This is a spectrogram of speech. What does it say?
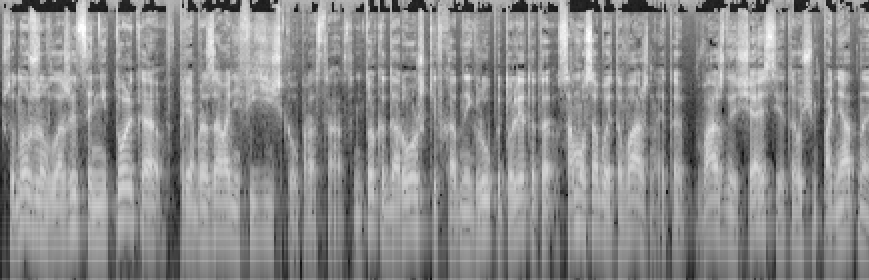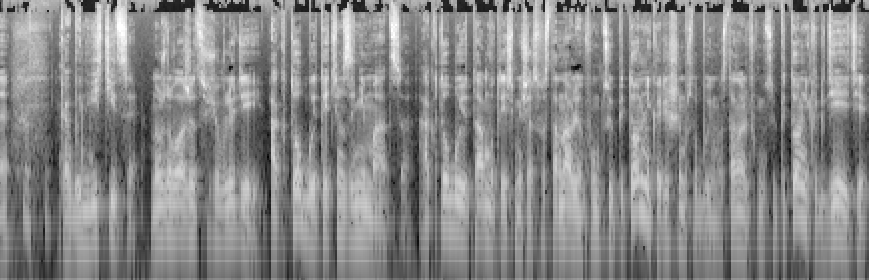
что нужно вложиться не только в преобразование физического пространства, не только дорожки, входные группы, туалет, это само собой, это важно, это важная часть, это очень понятная как бы инвестиция. Нужно вложиться еще в людей. А кто будет этим заниматься? А кто будет там, вот если мы сейчас восстанавливаем функцию питомника, решим, что будем восстанавливать функцию питомника, где эти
